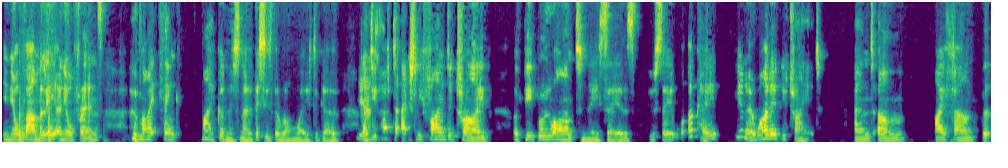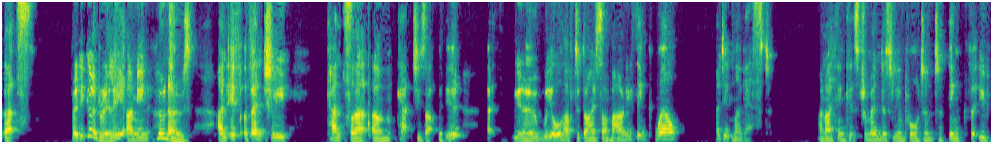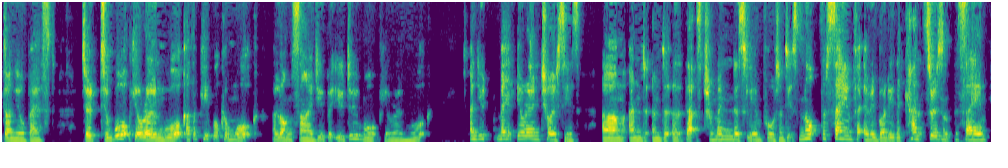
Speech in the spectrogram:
in your family and your friends who might think, my goodness, no, this is the wrong way to go. Yes. And you have to actually find a tribe of people who aren't naysayers who say, well, okay, you know, why don't you try it? And um, I found that that's pretty good, really. I mean, who knows? And if eventually cancer um, catches up with you, uh, you know, we all have to die somehow. And you think, well, I did my best. And I think it's tremendously important to think that you've done your best to, to walk your own walk. Other people can walk alongside you, but you do walk your own walk and you make your own choices. Um, and and uh, that's tremendously important. It's not the same for everybody. The cancer isn't the same.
